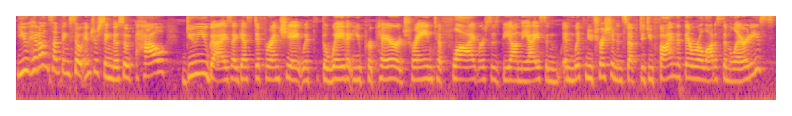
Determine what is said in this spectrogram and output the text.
You hit on something so interesting though. So how do you guys, I guess, differentiate with the way that you prepare or train to fly versus be on the ice and, and with nutrition and stuff? Did you find that there were a lot of similarities?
